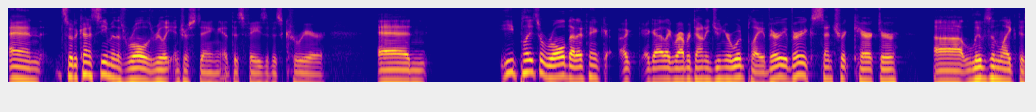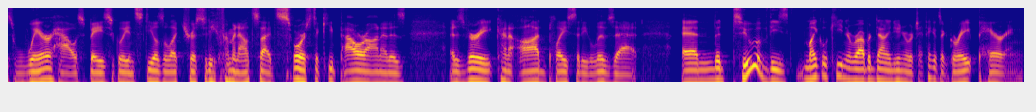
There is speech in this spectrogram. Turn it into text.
and so to kind of see him in this role is really interesting at this phase of his career. And he plays a role that I think a, a guy like Robert Downey Jr. would play. A very, very eccentric character. Uh, lives in like this warehouse basically and steals electricity from an outside source to keep power on at his at his very kind of odd place that he lives at. And the two of these, Michael Keaton and Robert Downey Jr., which I think is a great pairing,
